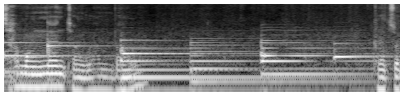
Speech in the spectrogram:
차 먹는 장군 한 방. 가죠.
